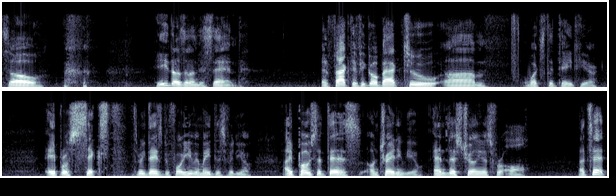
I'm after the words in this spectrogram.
So he doesn't understand. In fact, if you go back to um, what's the date here? April 6th, three days before he even made this video. I posted this on TradingView. Endless trillions for all. That's it.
